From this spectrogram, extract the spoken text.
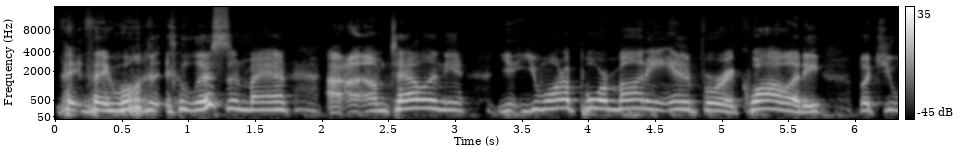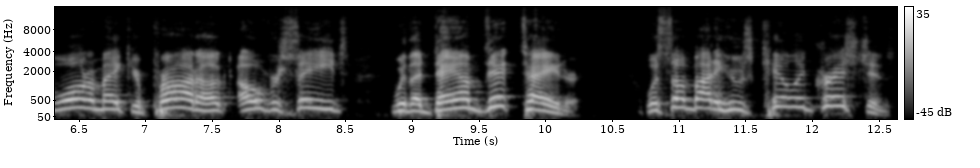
they they want listen man I, am telling you, you you want to pour money in for equality but you want to make your product overseas with a damn dictator with somebody who's killing christians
